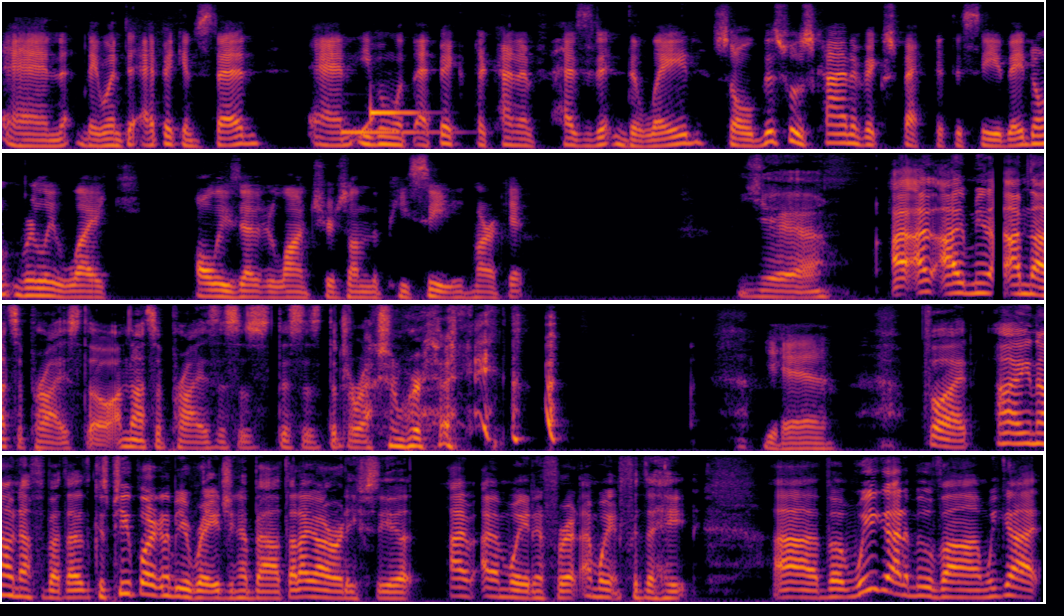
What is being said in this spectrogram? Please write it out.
and they went to Epic instead. And even with Epic, they're kind of hesitant and delayed. So this was kind of expected to see. They don't really like all these other launchers on the PC market. Yeah. I, I I mean I'm not surprised though. I'm not surprised this is this is the direction we're heading. Yeah. But I know enough about that because people are going to be raging about that. I already see it. I'm I'm waiting for it. I'm waiting for the hate. Uh, but we got to move on. We got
